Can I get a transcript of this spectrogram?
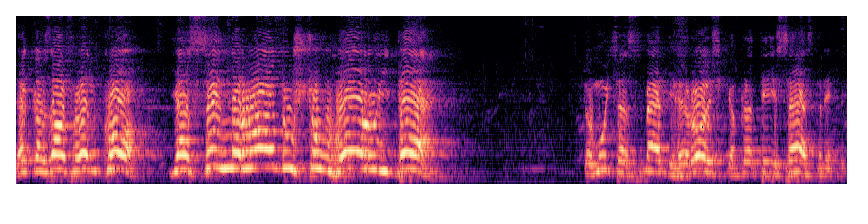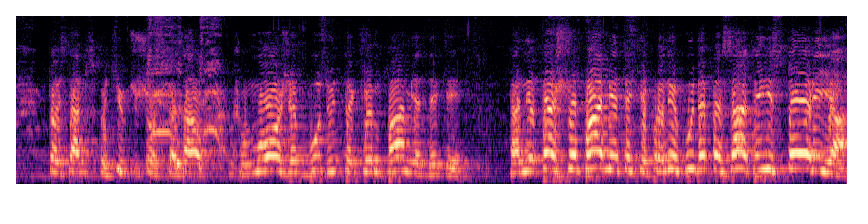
Як казав Франко, я син народу, що вгору йде. Тому ця смерть геройська, брати і сестри. Хтось там отців чи що сказав, що може будуть таким пам'ятники. Та не те, що пам'ятники, про них буде писати історія.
